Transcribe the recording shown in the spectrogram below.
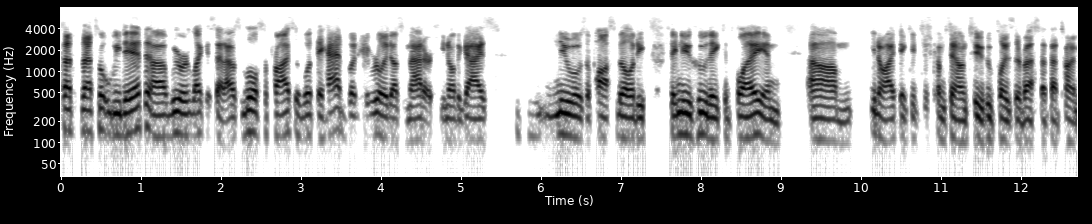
that's that's what we did. Uh, we were, like I said, I was a little surprised at what they had, but it really doesn't matter. You know, the guys knew it was a possibility. They knew who they could play, and um, you know, I think it just comes down to who plays their best at that time.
